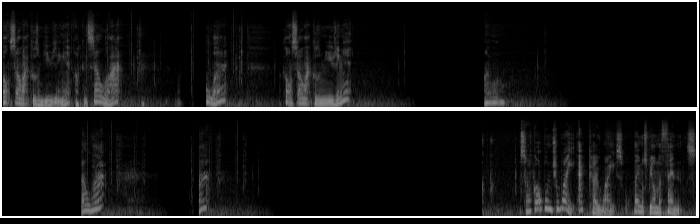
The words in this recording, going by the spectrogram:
Can't sell that because I'm using it. I can sell that. Sell that. I can't sell that because I'm using it. I will. Sell. That. So I've got a bunch of weight, AGCO weights. They must be on the fence.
